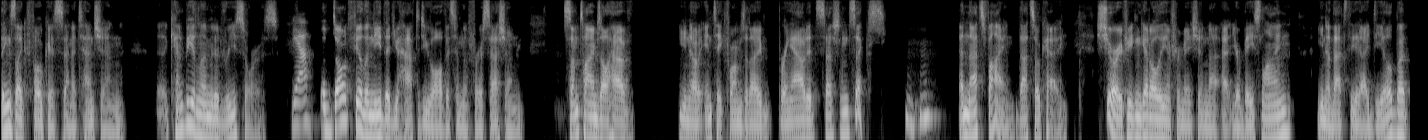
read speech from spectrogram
things like focus and attention uh, can be a limited resource yeah but don't feel the need that you have to do all this in the first session sometimes I'll have, you know, intake forms that I bring out at session 6 mm-hmm. And that's fine. That's okay. Sure, if you can get all the information at your baseline, you know, that's the ideal. But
